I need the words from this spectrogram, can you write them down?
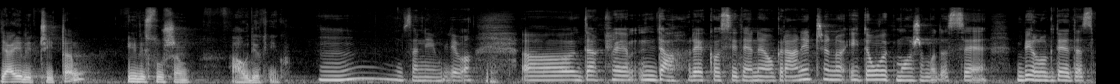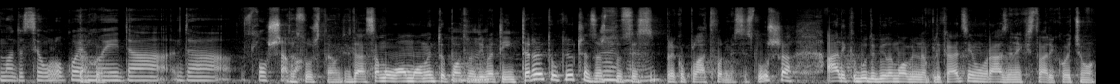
ja ili čitam ili slušam audio knjigu. Mm, zanimljivo. Dakle, da, rekao si da je neograničeno i da uvek možemo da se bilo gde da smo, da se ulogujemo i da, da slušamo. Da slušate. Da, samo u ovom momentu je potrebno mm -hmm. da mhm. imate internet uključen, zašto mm -hmm. se mhm. preko platforme se sluša, ali kad bude bile mobilne aplikacije imamo razne neke stvari koje ćemo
